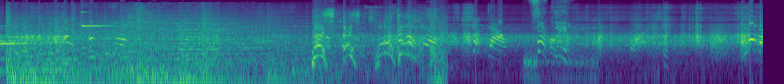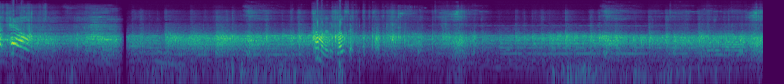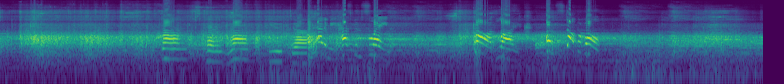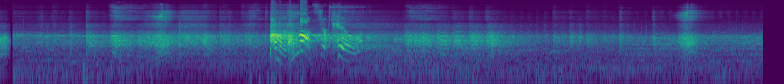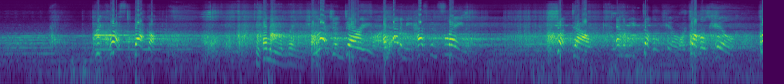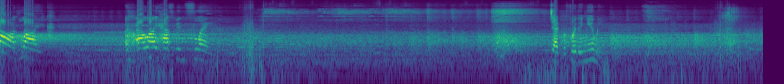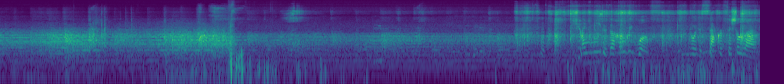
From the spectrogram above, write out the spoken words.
slain. Little lock you down. An enemy has been slain. Enemy in range. Legendary! An enemy has been slain! Shut down! Enemy double kill! Double kill! Godlike! An ally has been slain. Dead before they knew me. I'm neither the hungry wolf nor the sacrificial lamb.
